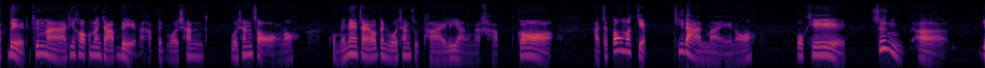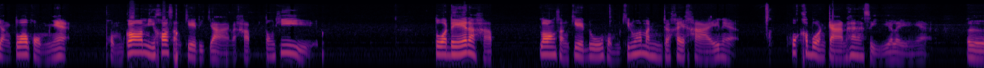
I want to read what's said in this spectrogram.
ัปเดตขึ้นมาที่เขากำลังจะอัปเดตนะครับ เป็นเวอร์ชันเวอร์ชัน2เนาะผมไม่แน่ใจว่าเป็นเวอร์ชันสุดท้ายหรือยังนะครับ ก็อาจจะต้องมาเก็บที่ด่านใหม่เนาะโอเค ซึ่งออย่างตัวผมเนี่ยผมก็มีข้อสังเกตอีกอย่างนะครับ ตรงที่ ตัวเดทอะครับ ลองสังเกตดูผมคิดว่ามันจะคล้ายๆ เนี่ย พวกขบวนการห้าสีอะไรอย่างเงี้ยเออ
